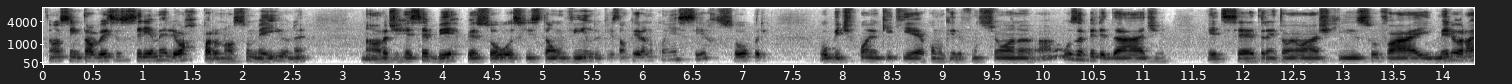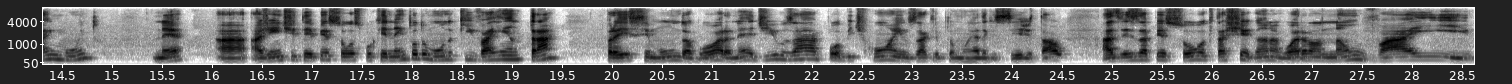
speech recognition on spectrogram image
Então, assim, talvez isso seria melhor para o nosso meio, né? Na hora de receber pessoas que estão vindo, que estão querendo conhecer sobre o Bitcoin, o que, que é, como que ele funciona, a usabilidade, etc. Então eu acho que isso vai melhorar em muito, né? A, a gente ter pessoas, porque nem todo mundo que vai entrar para esse mundo agora, né, de usar pô, Bitcoin, usar criptomoeda que seja e tal, às vezes a pessoa que está chegando agora, ela não vai,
